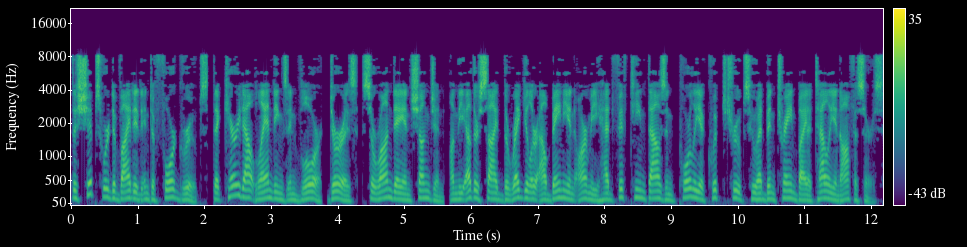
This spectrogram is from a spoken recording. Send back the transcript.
The ships were divided into four groups, that carried out landings in Vlorë, Durrës, Sarande and Shëngjin. On the other side the regular Albanian army had 15,000 poorly equipped troops who had been trained by Italian officers.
